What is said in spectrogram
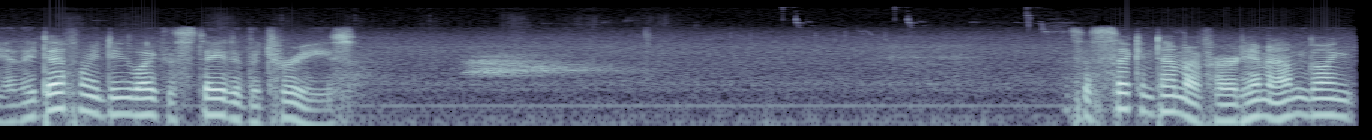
Yeah, they definitely do like the state of the trees. It's the second time I've heard him, and I'm going,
